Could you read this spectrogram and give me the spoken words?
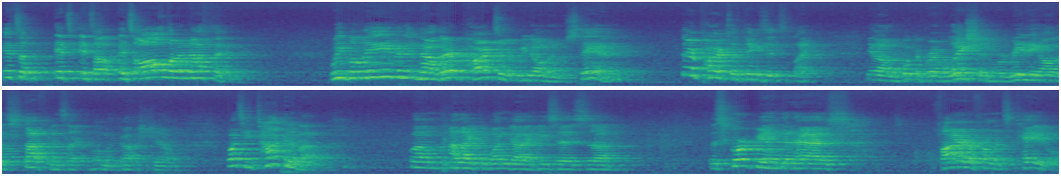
It's, a, it's, it's, a, it's all or nothing. We believe in it. Now, there are parts of it we don't understand. There are parts of things that's like, you know, in the book of Revelation, we're reading all this stuff, and it's like, oh my gosh, you know, what's he talking about? Well, I like the one guy, he says, uh, the scorpion that has fire from its tail,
